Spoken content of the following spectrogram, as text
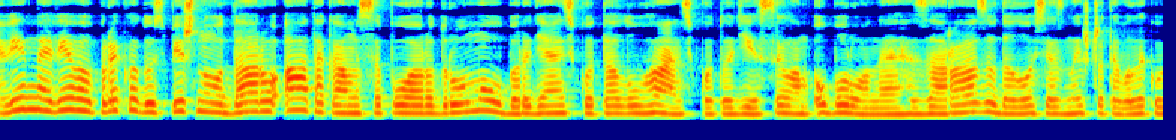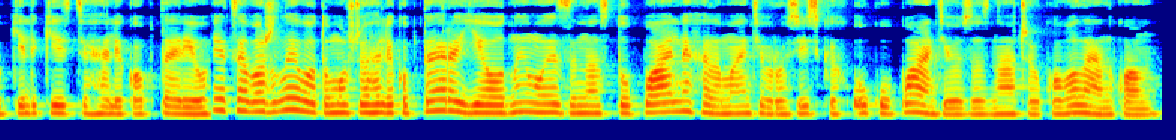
він навів приклад успішного удару атакам по аеродрому в Бердянську та Луганську. Тоді силам оборони зараз вдалося знищити велику кількість гелікоптерів, і це важливо, тому що гелікоптери є одним із наступальних елементів російських окупантів, зазначив Коваленко.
